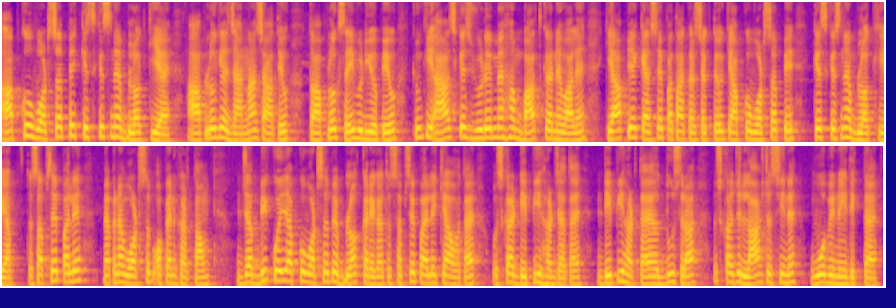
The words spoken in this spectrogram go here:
आपको व्हाट्सएप पे किस किस ने ब्लॉक किया है? आप लोग यह जानना चाहते हो तो आप लोग सही वीडियो पे हो, क्योंकि आज के इस वीडियो में हम बात करने वाले हैं कि आप ये कैसे पता कर सकते हो कि आपको व्हाट्सएप पे किस किस ने ब्लॉक किया। तो सबसे पहले मैं अपना व्हाट्सएप ओपन करता हूँ। जब भी कोई आपको व्हाट्सएप पे ब्लॉक करेगा तो सबसे पहले क्या होता है? उसका डीपी हट जाता है। डीपी हटता है और दूसरा, उसका जो लास्ट सीन है, वो भी नहीं दिखता है।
